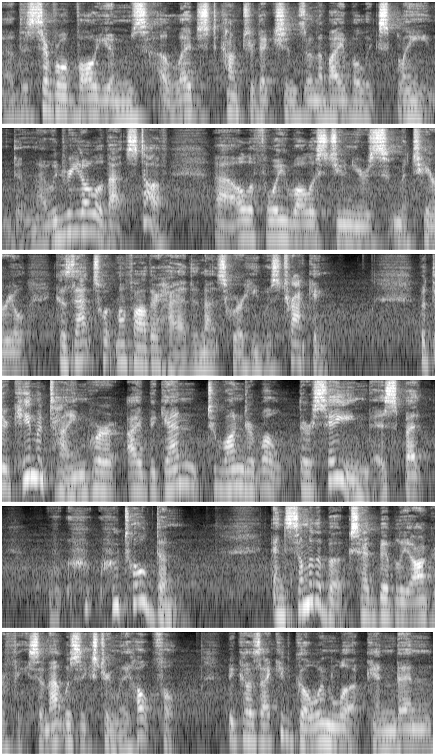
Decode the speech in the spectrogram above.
uh, the several volumes, alleged contradictions in the Bible explained. And I would read all of that stuff, uh, all of Foy Wallace Jr.'s material, because that's what my father had and that's where he was tracking. But there came a time where I began to wonder well, they're saying this, but who, who told them? And some of the books had bibliographies, and that was extremely helpful because I could go and look and then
